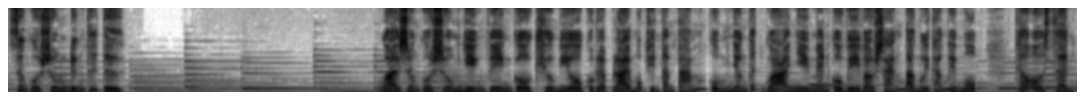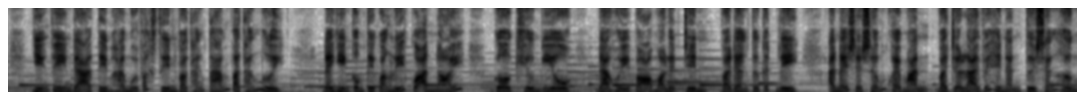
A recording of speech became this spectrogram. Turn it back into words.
Jung Woo Sung đứng thứ tư. Ngoài Jung Woo Sung, diễn viên Go Kyung Myo của Reply 1988 cũng nhận kết quả nhiễm nCoV vào sáng 30 tháng 11. Theo Ocean, diễn viên đã tiêm hai mũi vaccine vào tháng 8 và tháng 10. Đại diện công ty quản lý của anh nói, Go Kyung Myo đã hủy bỏ mọi lịch trình và đang tự cách ly. Anh ấy sẽ sớm khỏe mạnh và trở lại với hình ảnh tươi sáng hơn.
